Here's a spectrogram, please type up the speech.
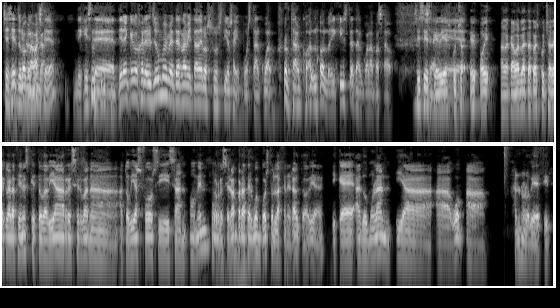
Sí, sí, tú lo clavaste, ¿eh? Dijiste, tienen que coger el jumbo y meter la mitad de los sucios ahí. Pues tal cual, tal cual lo, lo dijiste, tal cual ha pasado. Sí, sí, o es que, que... Escucha, eh, hoy, al acabar la etapa, escucha declaraciones que todavía reservan a, a Tobias Foss y San Omen, uh lo reservan para hacer buen puesto en la general todavía, ¿eh? Y que a Dumoulin y a, a, a no lo voy a decir,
